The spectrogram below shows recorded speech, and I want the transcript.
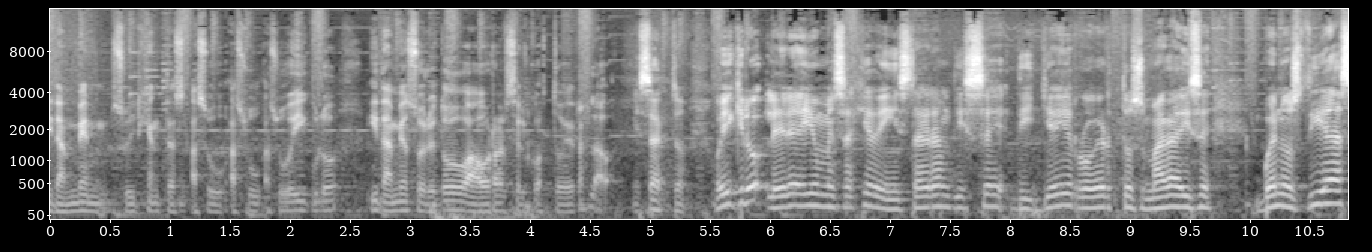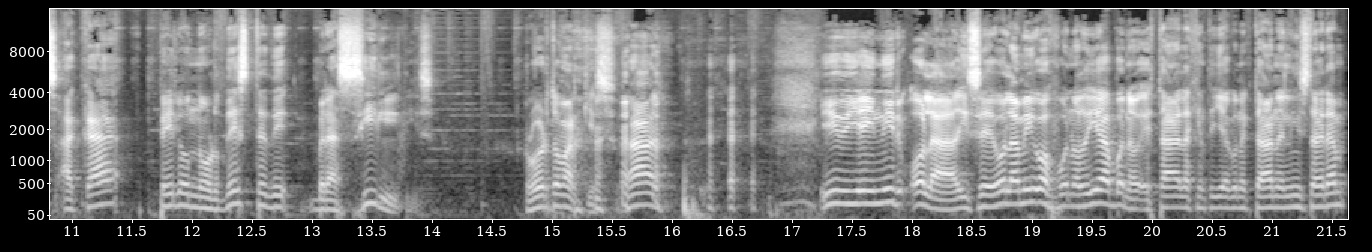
y también subir gente a su, a, su, a su vehículo y también sobre todo a ahorrarse el costo de traslado. Exacto. Oye, quiero leer ahí un mensaje de Instagram. Dice DJ Roberto Smaga, dice, buenos días, acá, pelo nordeste de Brasil, dice. Roberto Márquez. Ah. y DJ Nir, hola, dice, hola amigos, buenos días. Bueno, está la gente ya conectada en el Instagram,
